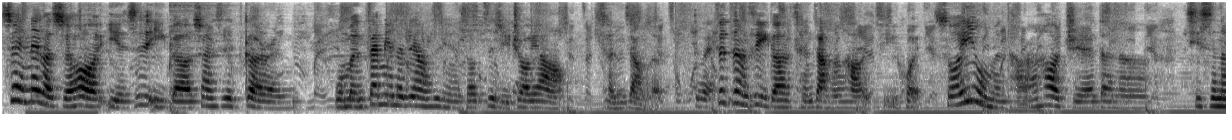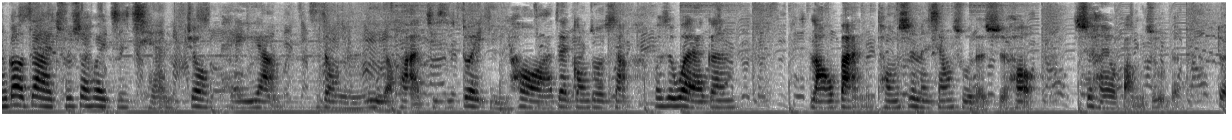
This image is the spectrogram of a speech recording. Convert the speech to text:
所以那个时候也是一个算是个人，我们在面对这样事情的时候，自己就要成长了。对，这真的是一个成长很好的机会。所以我们讨论后觉得。呢，其实能够在出社会之前就培养这种能力的话，其实对以后啊，在工作上或是未来跟老板、同事们相处的时候是很有帮助的。对，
